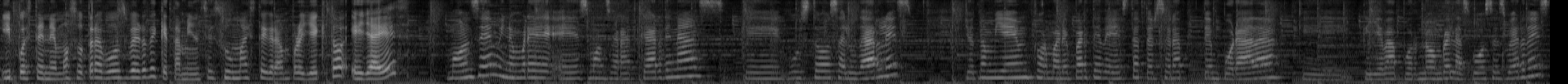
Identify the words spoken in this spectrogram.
Y pues tenemos otra voz verde que también se suma a este gran proyecto. Ella es... Monse, mi nombre es Montserrat Cárdenas. Qué gusto saludarles. Yo también formaré parte de esta tercera temporada que, lleva por nombre Las Voces Verdes.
